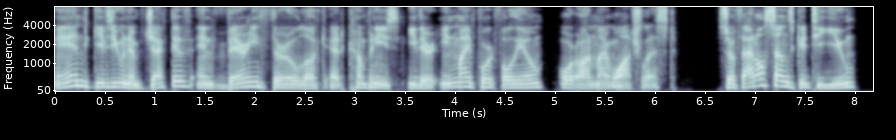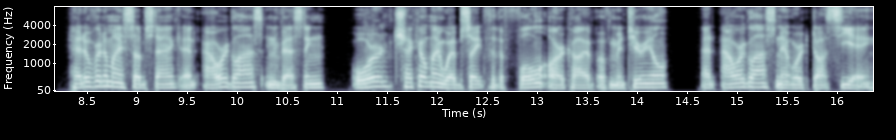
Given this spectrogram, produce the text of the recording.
and gives you an objective and very thorough look at companies either in my portfolio or on my watch list. So if that all sounds good to you, head over to my Substack at Hourglass Investing or check out my website for the full archive of material at hourglassnetwork.ca,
